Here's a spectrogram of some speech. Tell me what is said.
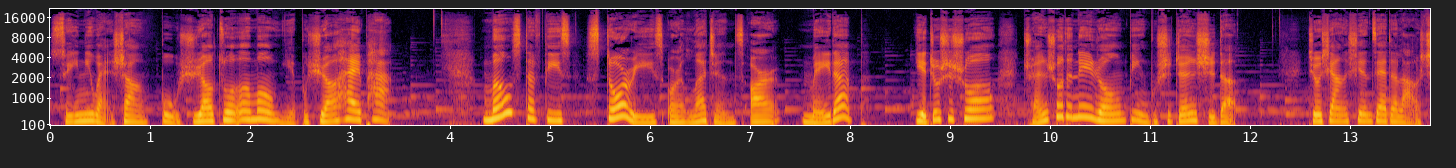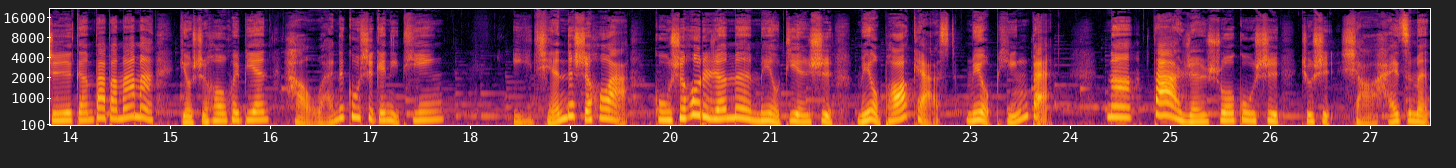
所以你晚上不需要做噩梦，也不需要害怕。Most of these stories or legends are made up，也就是说，传说的内容并不是真实的。就像现在的老师跟爸爸妈妈有时候会编好玩的故事给你听，以前的时候啊。古时候的人们没有电视，没有 podcast，没有平板，那大人说故事就是小孩子们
